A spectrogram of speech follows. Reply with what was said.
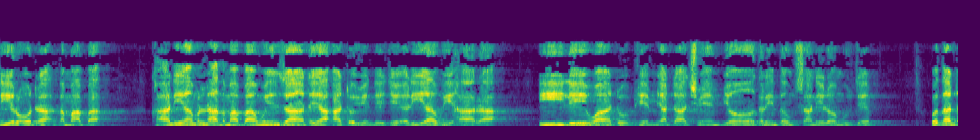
နိရောဓသမပခာတယဗလသမပဝင်စားတရားအထုတ်၍နေခြင်းအရိယဝိဟာရဤလေးဝါတို့ဖြင့်မြတ်တာရွှင်ပြောသရင်သုံးစာနေတော်မူခြင်းဝတ္တထ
